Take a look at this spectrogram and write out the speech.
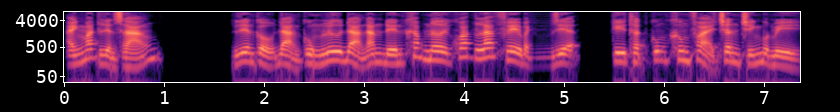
ánh mắt liền sáng. Liên cầu đảng cùng lư đảng ăn đến khắp nơi khoác lác phê bạch diện, kỳ thật cũng không phải chân chính bột mì,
